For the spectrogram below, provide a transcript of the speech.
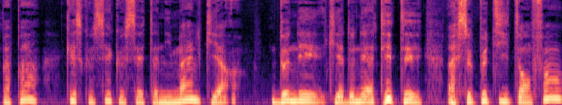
papa, qu'est-ce que c'est que cet animal qui a donné, qui a donné à téter à ce petit enfant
